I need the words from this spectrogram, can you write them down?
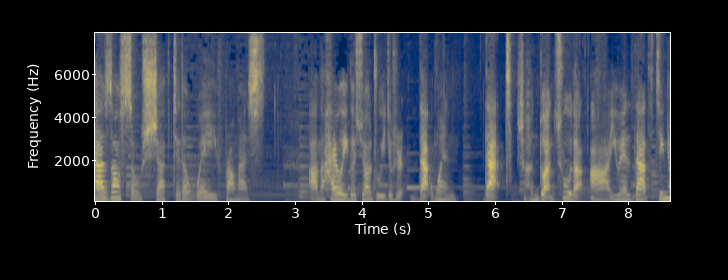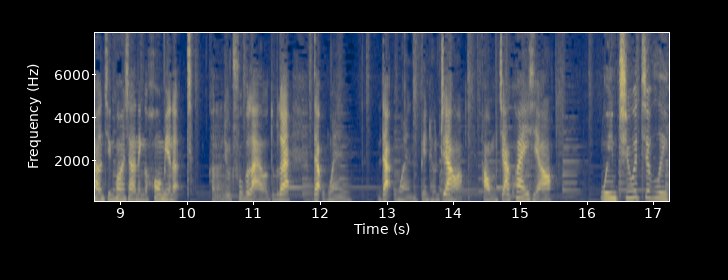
has also shifted away from us. 啊，那还有一个需要注意就是 that when。that 是很短促的啊，因为 that 经常情况下那个后面的 t 可能就出不来了，对不对？That when that when 变成这样了。好，我们加快一些啊。We intuitively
